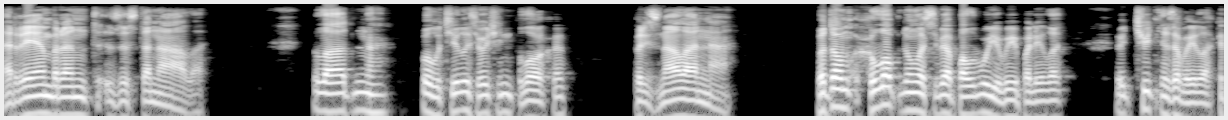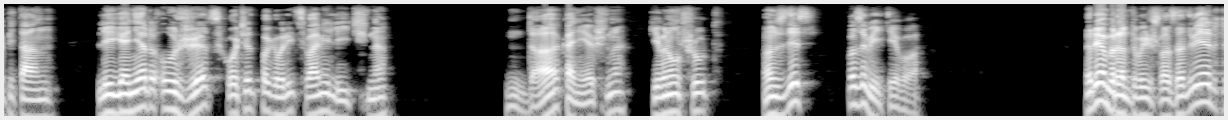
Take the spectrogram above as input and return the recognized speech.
Рембрандт застонала. — Ладно, получилось очень плохо, — признала она. Потом хлопнула себя по лбу и выпалила. — Чуть не забыла, капитан. Легионер-лжец хочет поговорить с вами лично. — Да, конечно, — кивнул Шут. — Он здесь? Позовите его. Рембрандт вышла за дверь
